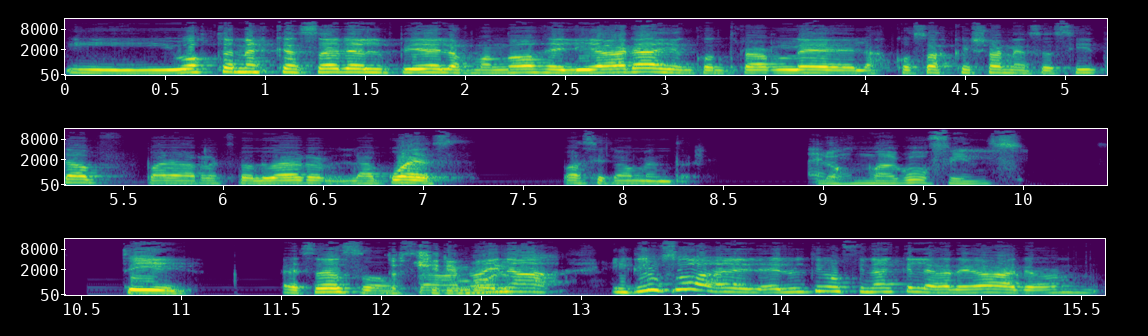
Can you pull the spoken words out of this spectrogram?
y vos tenés que hacer el pie de los mandados de Liara y encontrarle las cosas que ella necesita para resolver la quest, básicamente. los Maguffins. Sí, es eso. o sea, no hay nada. Incluso el, el último final que le agregaron,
